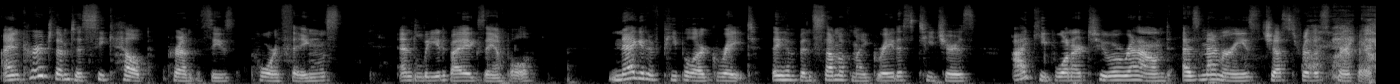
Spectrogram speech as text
I encourage them to seek help. Parentheses, poor things, and lead by example. Negative people are great. They have been some of my greatest teachers. I keep one or two around as memories just for this oh purpose.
